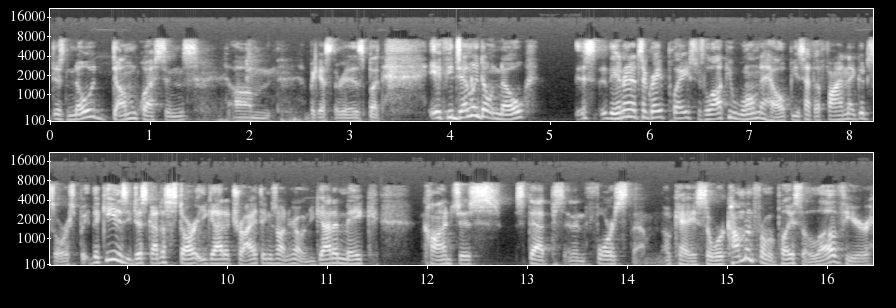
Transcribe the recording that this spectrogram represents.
There's no dumb questions. Um, I guess there is, but if you generally don't know, this, the internet's a great place. There's a lot of people willing to help. You just have to find that good source. But the key is you just got to start. You got to try things on your own. You got to make conscious steps and enforce them. Okay, so we're coming from a place of love here.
